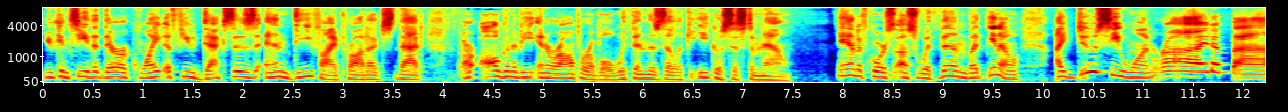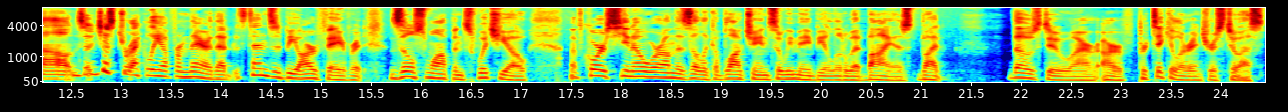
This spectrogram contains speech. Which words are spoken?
you can see that there are quite a few DEXs and DeFi products that are all going to be interoperable within the Zilliqa ecosystem now and of course us with them. But you know, I do see one right about so just directly up from there that tends to be our favorite, ZilSwap and Switcheo. Of course, you know we're on the Zilliqa blockchain, so we may be a little bit biased, but those two are, are particular interest to us.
